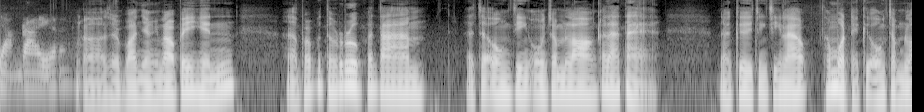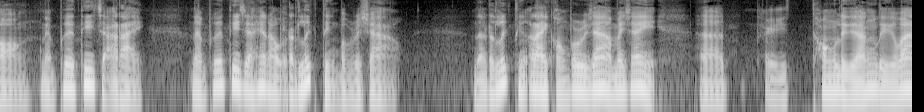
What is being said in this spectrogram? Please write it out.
อย่างไรก็ได้อ่าเฉพาะอย่างเราไปเห็นพระพุทธรูปก็ตามแต่จะองค์จริงองค์จำลองก็แล้วแต่นะคือจริง ๆ แล้วทั้งหมดเนี่ยคือองค์จำลองนะเพื่อที่จะอะไรนะเพื่อที่จะให้เราระลึกถึงพระพุทธเจ้านะระลึกถึงอะไรของพระพุทธเจ้าไม่ใช่ทองเหลืองหรือว่า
